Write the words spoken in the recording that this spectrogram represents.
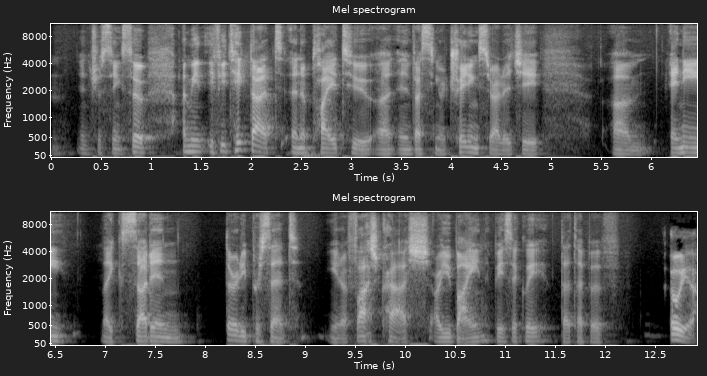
Hmm, interesting. So i mean if you take that and apply it to uh, investing or trading strategy um, any like sudden 30% you know flash crash are you buying basically that type of oh yeah.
